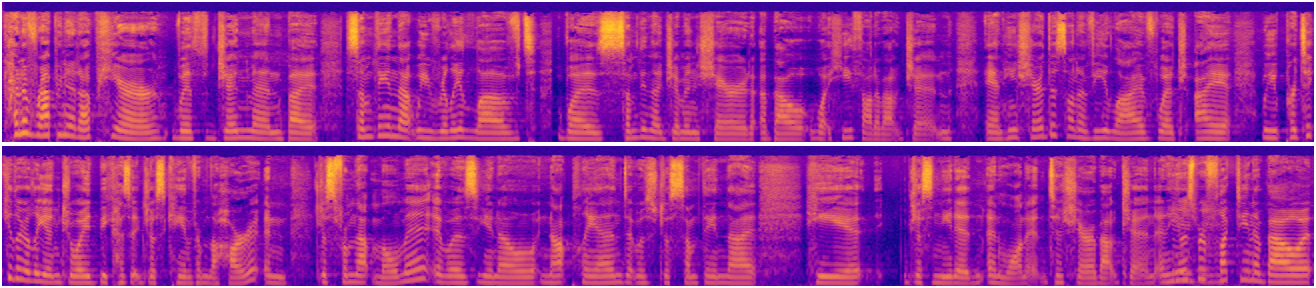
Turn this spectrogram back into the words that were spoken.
kind of wrapping it up here with Jinmin, but something that we really loved was something that Jimin shared about what he thought about Jin. And he shared this on a V Live, which I we particularly enjoyed because it just came from the heart and just from that moment. It was, you know, not planned. It was just something that he just needed and wanted to share about Jin. And he mm-hmm. was reflecting about,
